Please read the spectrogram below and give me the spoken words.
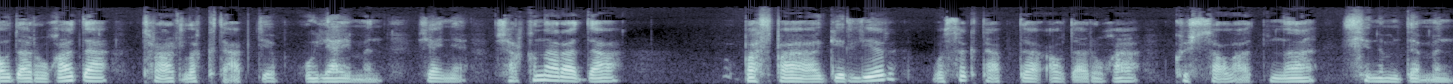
аударуға да тұрарлық кітап деп ойлаймын. Және жақын арада баспагерлер осы кітапты аударуға күш салатынына сенімдімін.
